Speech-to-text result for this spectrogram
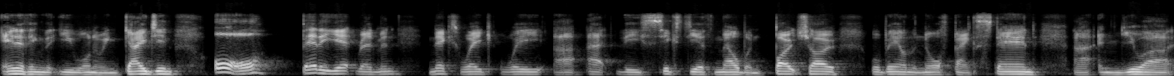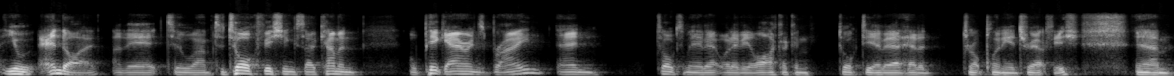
anything that you want to engage in, or better yet, Redmond, next week we are at the 60th Melbourne Boat Show. We'll be on the North Bank stand, uh, and you are you and I are there to um, to talk fishing. So come and we'll pick Aaron's brain and talk to me about whatever you like. I can talk to you about how to drop plenty of trout fish, um,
